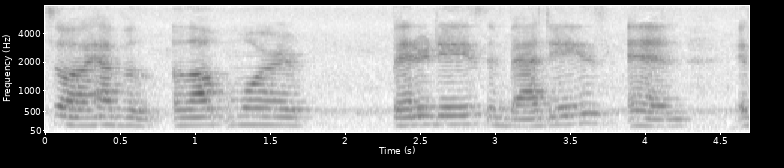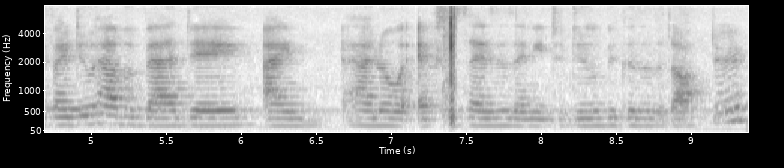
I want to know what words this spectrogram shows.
So I have a, a lot more better days than bad days, and if I do have a bad day, I, I know what exercises I need to do because of the doctor.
